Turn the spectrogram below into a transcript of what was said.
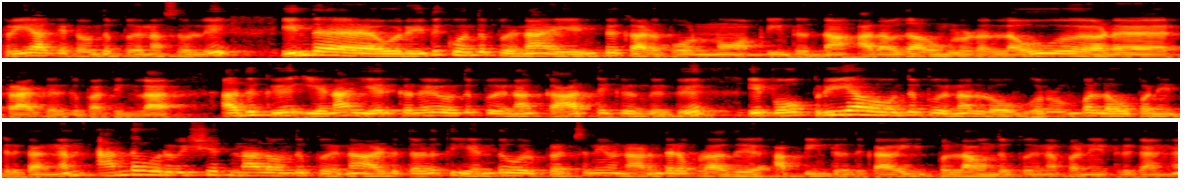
பிரியா கிட்ட வந்து இப்போ சொல்லி இந்த ஒரு இதுக்கு வந்து இப்போ நான் எண்டு கார்டு போடணும் அப்படின்றது தான். அதாவது அவங்களோட லவ்வோட ட்ராக் இருக்குது பார்த்தீங்களா அதுக்கு ஏன்னா ஏற்கனவே வந்து இப்போ நான் கார்த்திக் இருந்துட்டு இப்போது பிரியாவை வந்து இப்போ லவ் ரொம்ப லவ் பண்ணிட்டு இருக்காங்க. அந்த ஒரு விஷயத்தினால வந்து இப்போ அடுத்தடுத்து எந்த ஒரு பிரச்சனையும் நடந்துடக்கூடாது அப்படின்றதுக்காக இப்போல்லாம் வந்து இப்போ என்ன பண்ணிட்டு இருக்காங்க.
